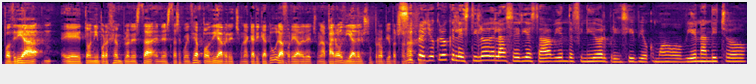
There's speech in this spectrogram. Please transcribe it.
podría, eh, Tony, por ejemplo, en esta, en esta secuencia, podía haber hecho una caricatura, podría haber hecho una parodia de su propio personaje. Sí, pero yo creo que el estilo de la serie estaba bien definido al principio, como bien han dicho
